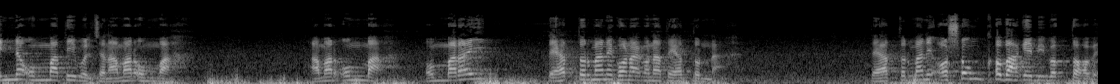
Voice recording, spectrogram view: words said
ইন্না উম্মাতেই বলছেন, আমার উম্মাহ। আমার উম্মাহ। উম্মারাই তেহাত্তর মানে গণা গণা তেহাত্তর না। তেহাত্তর মানে অসংখ্য ভাগে বিভক্ত হবে।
